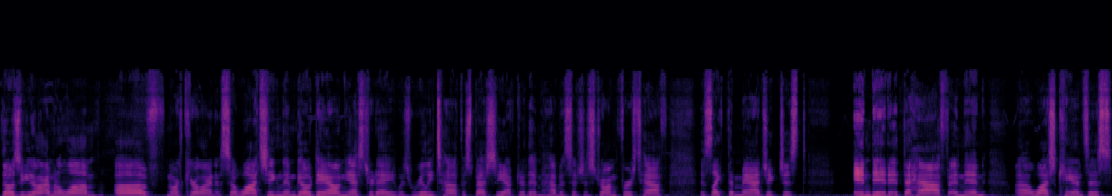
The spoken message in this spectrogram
those of you know I'm an alum of North Carolina, so watching them go down yesterday was really tough, especially after them having such a strong first half. It's like the magic just ended at the half, and then uh, watched Kansas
